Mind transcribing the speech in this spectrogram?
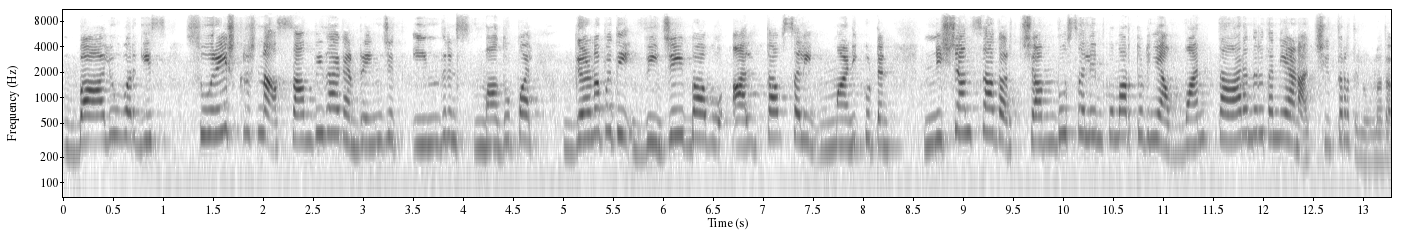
ബാലു വർഗീസ് സുരേഷ് കൃഷ്ണ സംവിധായകൻ രഞ്ജിത്ത് ഇന്ദ്രൻസ് മധുപാൽ ഗണപതി വിജയ് ബാബു അൽതാഫ് സലീം മണിക്കുട്ടൻ നിഷാന്ത് സാഗർ ചന്തു സലീം കുമാർ തുടങ്ങിയ വൻ താരനിര തന്നെയാണ് ചിത്രത്തിലുള്ളത്.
